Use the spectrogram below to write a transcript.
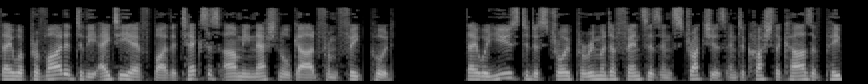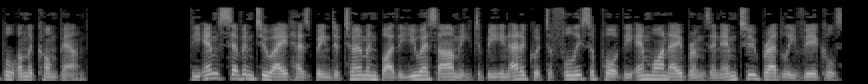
They were provided to the ATF by the Texas Army National Guard from Fleet Hood. They were used to destroy perimeter fences and structures and to crush the cars of people on the compound. The M728 has been determined by the U.S. Army to be inadequate to fully support the M1 Abrams and M2 Bradley vehicles.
